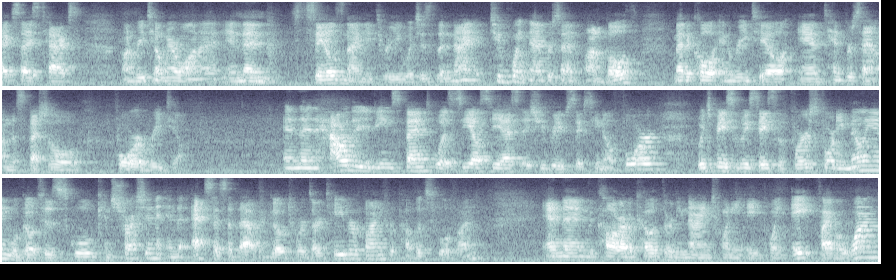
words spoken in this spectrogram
excise tax on retail marijuana, and then sales 93, which is the 2.9% on both medical and retail, and 10% on the special for retail. And then how are they being spent was CLCS issue brief 1604, which basically states the first 40 million will go to school construction and the excess of that would go towards our Tabor Fund for Public School Fund. And then the Colorado Code 3928.8501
